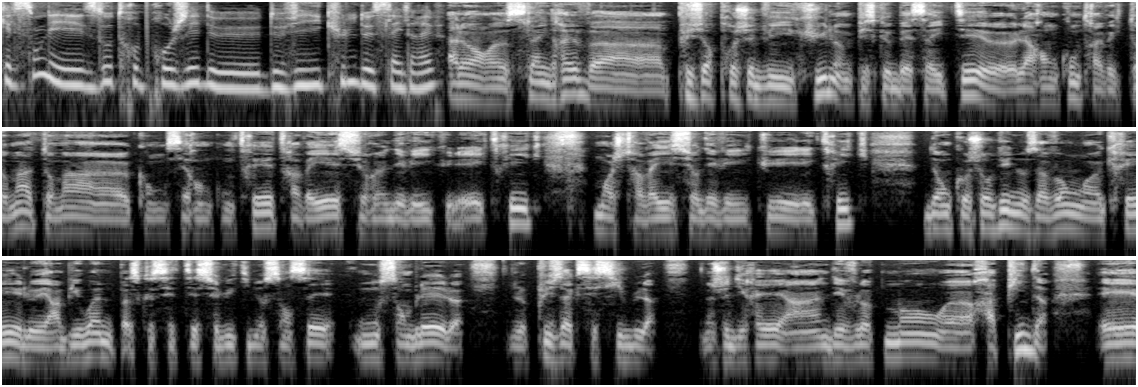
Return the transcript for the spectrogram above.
Quels sont les autres projets de, véhicules de SlideRev Alors euh, SlideRev a plusieurs projets de véhicules puisque ben, ça a été euh, la rencontre avec Thomas. Thomas, euh, quand on s'est rencontrés, travaillait sur des véhicules électriques. Moi, je travaillais sur des véhicules électriques. Donc aujourd'hui, nous avons créé le RB1 parce que c'était celui qui nous, censait, nous semblait le, plus accessible, je dirais, à un développement rapide et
